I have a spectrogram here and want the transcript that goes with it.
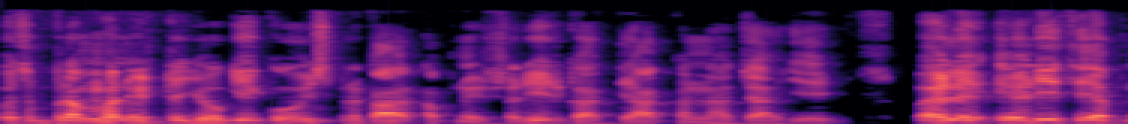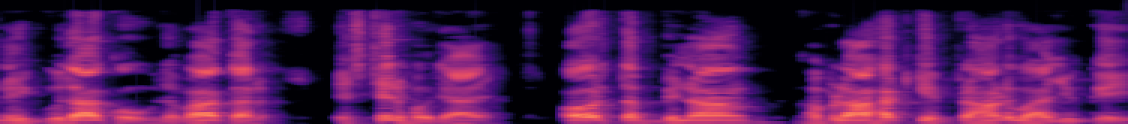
उस ब्रह्मनिष्ठ योगी को इस प्रकार अपने शरीर का त्याग करना चाहिए। पहले एड़ी से अपनी गुदा को दबाकर स्थिर हो जाए और तब बिना घबराहट के प्राणवायु के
